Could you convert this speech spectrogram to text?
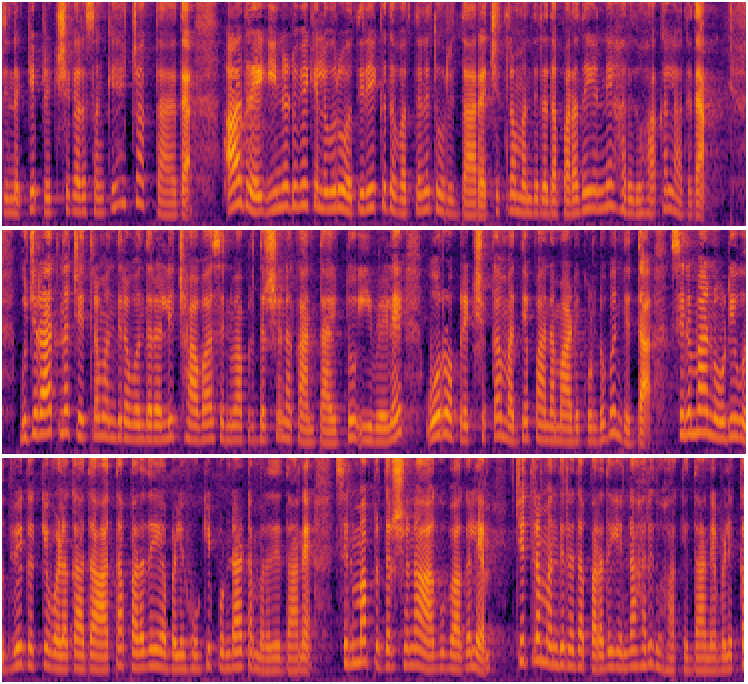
ದಿನಕ್ಕೆ ಪ್ರೇಕ್ಷಕರ ಸಂಖ್ಯೆ ಹೆಚ್ಚಾಗ್ತಾ ಇದೆ. ಆದರೆ, ಈ ನಡುವೆ ಕೆಲವರು ಅತಿರೇಕದ ವರ್ತನೆ ತೋರಿದ್ದಾರೆ. ಚಿತ್ರಮಂದಿರದ ಪರದೆಯನ್ನೇ ಹರಿದು ಹಾಕಲಾಗಿದೆ ಗುಜರಾತ್ನ ಚಿತ್ರಮಂದಿರವೊಂದರಲ್ಲಿ ಛಾವಾ ಸಿನಿಮಾ ಪ್ರದರ್ಶನ ಕಾಣ್ತಾ ಇತ್ತು. ಈ ವೇಳೆ ಓರ್ವ ಪ್ರೇಕ್ಷಕ ಮದ್ಯಪಾನ ಮಾಡಿಕೊಂಡು ಬಂದಿದ್ದ. ಸಿನಿಮಾ ನೋಡಿ ಉದ್ವೇಗಕ್ಕೆ ಒಳಗಾದ ಆತ ಪರದೆಯ ಬಳಿ ಹೋಗಿ ಪುಂಡಾಟ ಮರೆದಿದ್ದಾನೆ. ಸಿನಿಮಾ ಪ್ರದರ್ಶನ ಆಗುವಾಗಲೇ ಚಿತ್ರಮಂದಿರದ ಪರದೆಯನ್ನ ಹರಿದು ಹಾಕಿದ್ದಾನೆ. ಬಳಿಕ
